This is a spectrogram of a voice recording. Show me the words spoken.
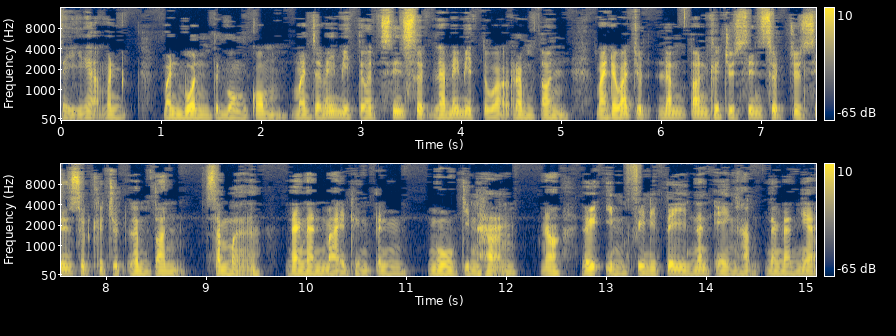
ศีเนี่ยมัน มันวนเป็นวงกลม มันจะไม่มีตัวสิ้นสุดและไม่มีตัวเริ่มต้น หมายถึงว่าจุดเริ่มต้นคือจุดสิ้นสุด จุดสิ้นสุดคือจุดเริ่มต้นเสมอ ดังนั้นหมายถึงเป็นงูกินหางเนาะหรืออินฟินิตี้นั่นเองครับ ดังนั้นเนี่ย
